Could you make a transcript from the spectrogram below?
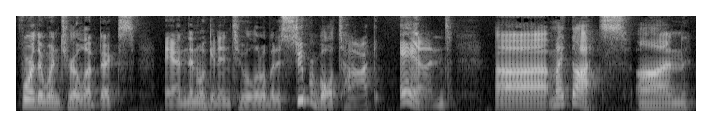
for the Winter Olympics. And then we'll get into a little bit of Super Bowl talk and uh, my thoughts on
